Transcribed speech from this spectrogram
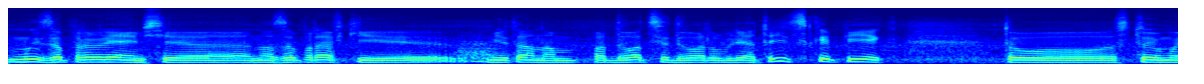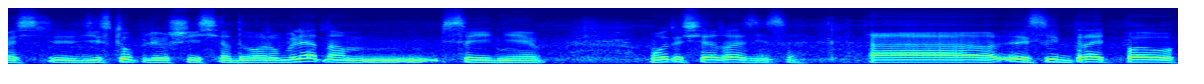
мы заправляемся на заправке метаном по 22 рубля 30 копеек, то стоимость дистоплива 62 рубля, там средняя вот и вся разница. А если брать по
